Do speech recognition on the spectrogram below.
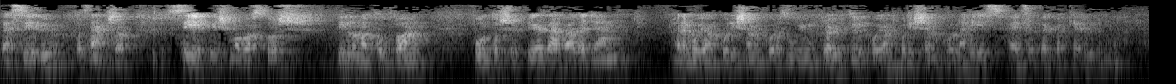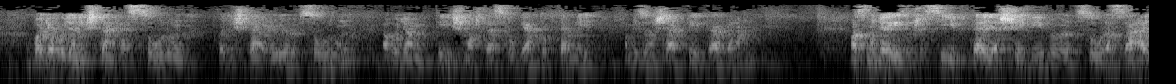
Beszélünk, az nem csak szép és magasztos pillanatokban, fontos, hogy példává legyen, hanem olyankor is, amikor az újunkra ütünk, olyankor is, amikor nehéz helyzetekbe kerülünk. Vagy ahogyan Istenhez szólunk, vagy Istenről szólunk, ahogyan ti is most ezt fogjátok tenni a bizonságtételben. Azt mondja Jézus, a szív teljességéből szól a száj,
